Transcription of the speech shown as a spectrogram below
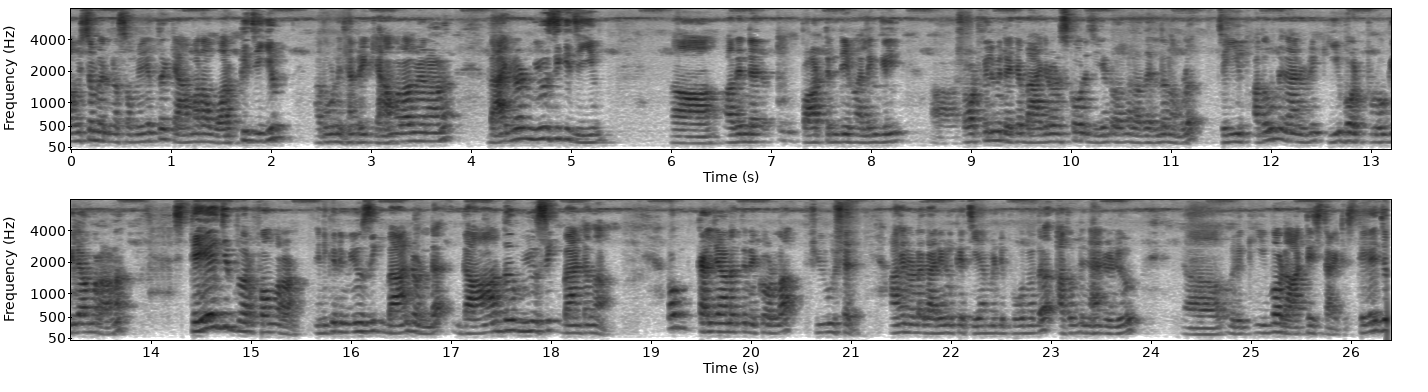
ആവശ്യം വരുന്ന സമയത്ത് ക്യാമറ വർക്ക് ചെയ്യും. അതുകൊണ്ട് ഞാനൊരു ക്യാമറാമാനാണ് ബാക്ക്ഗ്രൗണ്ട് മ്യൂസിക് ചെയ്യും. അതിന്റെ പാട്ടിന്റെയും അല്ലെങ്കിൽ ഷോർട്ട് ഫിലിമിന്റെയൊക്കെ ബാക്ക്ഗ്രൗണ്ട് സ്കോർ ചെയ്യേണ്ടി വന്നാൽ അതെല്ലാം നമ്മൾ ചെയ്യും. അതുകൊണ്ട് ഞാനൊരു കീബോർഡ് പ്രോഗ്രാമറാണ് സ്റ്റേജ് പെർഫോമറാണ് എനിക്കൊരു മ്യൂസിക് ബാൻഡുണ്ട് ഗാദ് മ്യൂസിക് ബാൻഡ് എന്നാണ്. അപ്പം കല്യാണത്തിനൊക്കെ ഉള്ള ഫ്യൂഷൻ അങ്ങനെയുള്ള കാര്യങ്ങളൊക്കെ ചെയ്യാൻ വേണ്ടി പോകുന്നത്. അതുകൊണ്ട് ഞാനൊരു ഒരു കീബോർഡ് ആർട്ടിസ്റ്റായിട്ട് സ്റ്റേജ്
